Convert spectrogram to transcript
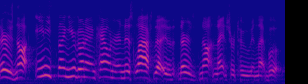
there is not anything you're going to encounter in this life that is, there is not an answer to in that book.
